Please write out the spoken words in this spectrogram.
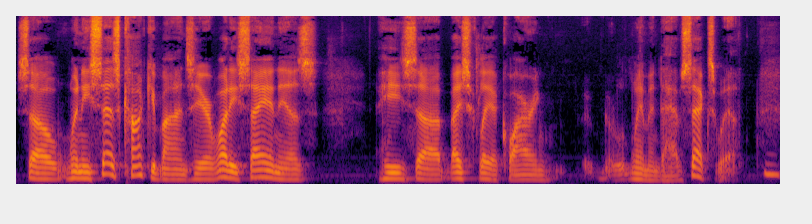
so when he says concubines here, what he's saying is he's uh, basically acquiring women to have sex with. Mm.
